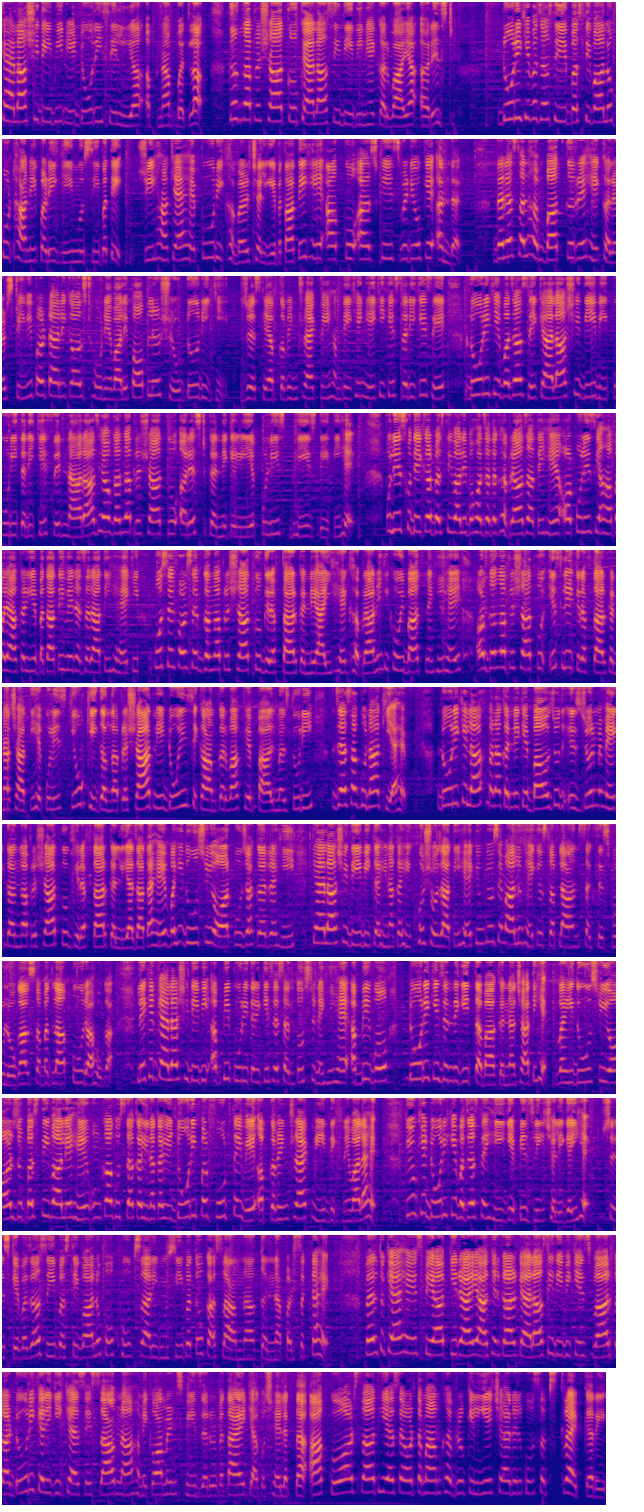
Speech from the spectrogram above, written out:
कैलाशी देवी ने डोरी से लिया अपना बदला। गंगा प्रसाद को कैलाशी देवी ने करवाया अरेस्ट। डोरी की वजह से बस्ती वालों को उठानी पड़ेगी मुसीबतें। जी हाँ क्या है पूरी खबर? चलिए बताते हैं आपको आज की इस वीडियो के अंदर। दरअसल हम बात कर रहे हैं कलर्स टीवी पर टेलीकास्ट होने वाले पॉपुलर शो डोरी की, जिसके अपकमिंग ट्रैक में हम देखेंगे कि किस तरीके से डोरी की वजह से कैलाशी देवी पूरी तरीके से नाराज़ है और गंगा प्रसाद को अरेस्ट करने के लिए पुलिस भेज देती है। पुलिस को देखकर बस्ती वाले बहुत ज़्यादा घबरा जाते हैं और पुलिस यहाँ पर आकर ये बताते हुए नज़र आती है कि वो सिर्फ़ और सिर्फ़ गंगा प्रसाद को गिरफ़्तार करने आई है। घबराने की कोई बात नहीं है और गंगा प्रसाद को इसलिए गिरफ़्तार करना चाहती है पुलिस क्योंकि गंगा प्रसाद ने डोरी से काम करवा के बाल मजदूरी जैसा गुनाह किया है। डोरी के लाख मना करने के बावजूद इस जुर्म में गंगा प्रसाद को गिरफ़्तार कर लिया जाता है। वहीं दूसरी ओर पूजा कर रही कैलाशी देवी कहीं ना कहीं खुश हो जाती है, क्योंकि उसे मालूम है कि उसका प्लान सक्सेसफुल होगा, उसका बदला पूरा होगा। लेकिन कैलाशी देवी अब भी पूरी तरीके से संतुष्ट नहीं है। अब भी वो डोरी की ज़िंदगी तबाह करना चाहती है। वहीं दूसरी ओर जो बस्ती वाले हैं, उनका गुस्सा कहीं ना कहीं डोरी पर फूटते हुए अपकमिंग ट्रैक में दिखने वाला है, क्योंकि डोरी की वजह से ही ये बिजली चली गई है। जिसके वजह से बस्ती वालों को खूब सारी मुसीबतों का सामना करना पड़ सकता है। पहले तो क्या है इस पे आपकी राय? आखिरकार कैलाशी देवी के इस बार का डोरी करेगी कैसे सामना? हमें कमेंट्स में ज़रूर बताएँ। क्या कुछ है लगता आपको? और साथ ही ऐसे और तमाम खबरों के लिए चैनल को सब्सक्राइब करें।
